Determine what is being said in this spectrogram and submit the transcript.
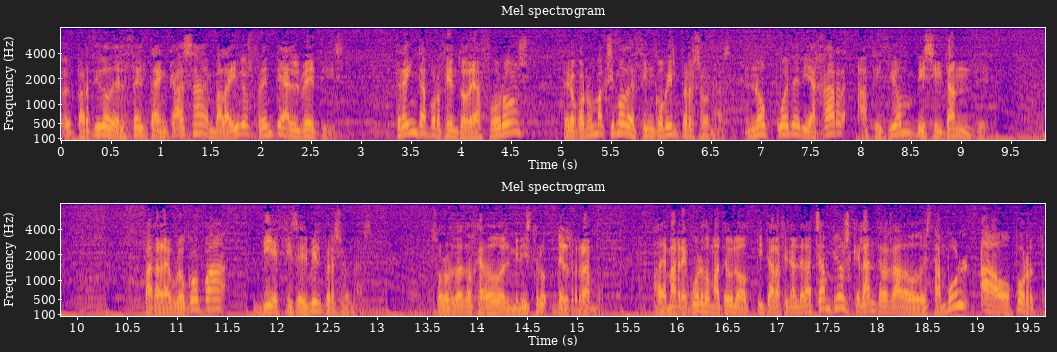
eh, partido del Celta en casa, en Balaídos, frente al Betis. 30% de aforos, pero con un máximo de 5.000 personas. No puede viajar afición visitante. Para la Eurocopa, 16.000 personas. Son los datos que ha dado el ministro del ramo. Además, recuerdo, Mateo lo pita a la final de la Champions, que la han trasladado de Estambul a Oporto.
